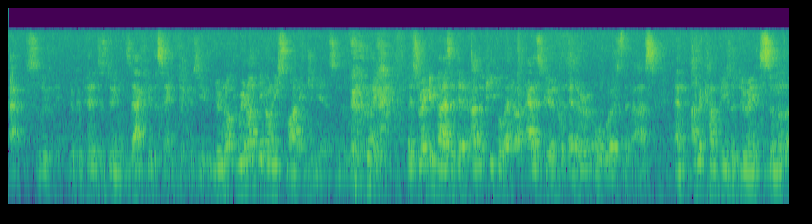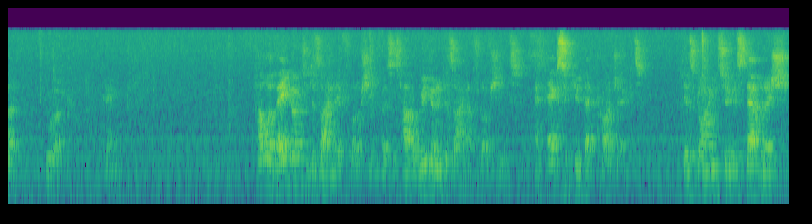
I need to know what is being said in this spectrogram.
Absolutely. Your competitor's doing exactly the same thing as you. You're not, we're not the only smart engineers in the world, right? Let's recognize that there are other people that are as good or better or worse than us, and other companies are doing similar work, okay? How are they going to design their flow sheet versus how are we going to design our flow sheet and execute that project is going to establish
